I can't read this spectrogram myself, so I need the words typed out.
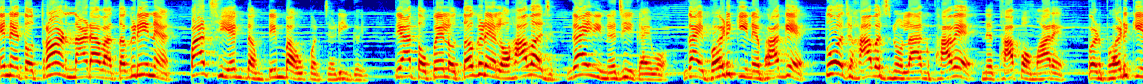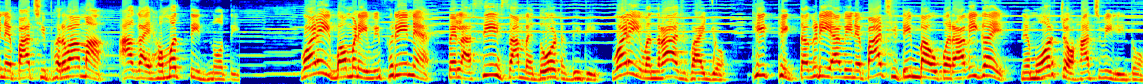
એને તો ત્રણ નાડાવા તગડીને પાછી એકદમ ટીંબા ઉપર ચડી ગઈ. ત્યાં તો પેલો તગડેલો હાવજ ગાયની નજીક આવ્યો. ગાય ભડકીને ભાગે તો જ હાવજનો લાગ ભાવે ને થાપો મારે. પણ ભડકીને પાછી ફરવામાં આ ગાય હમતતી જ નહોતી. વળી બમણી વિફરીને પેલા સિંહ સામે દોટ દીધી. વળી વનરાજ ભાગ્યો. ઠીક ઠીક તગડી આવીને પાછી ટીંબા ઉપર આવી ગઈ ને મોરચો હાંચવી લીધો.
